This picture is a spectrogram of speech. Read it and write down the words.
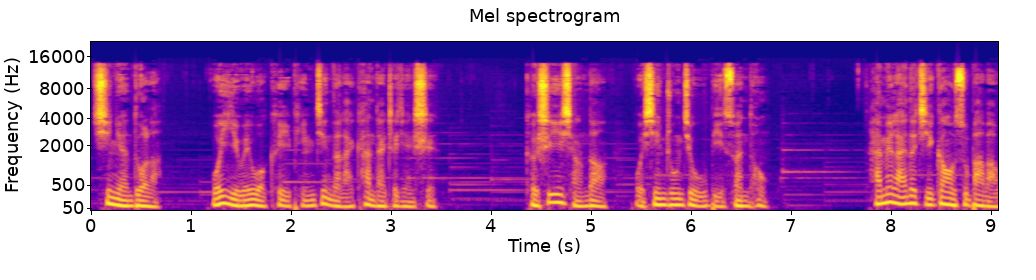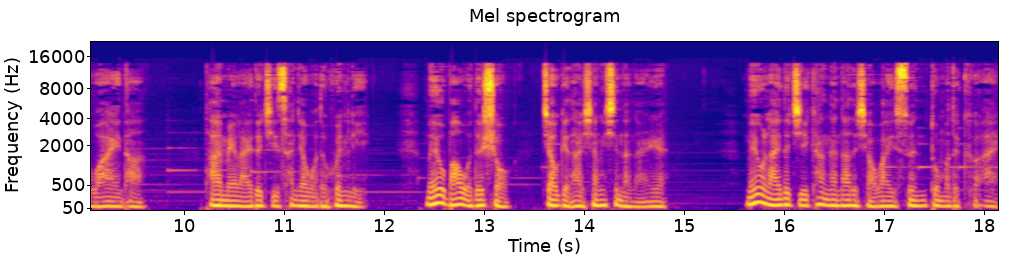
七年多了，我以为我可以平静的来看待这件事，可是，一想到我心中就无比酸痛。还没来得及告诉爸爸我爱他，他还没来得及参加我的婚礼，没有把我的手交给他相信的男人，没有来得及看看他的小外孙多么的可爱。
